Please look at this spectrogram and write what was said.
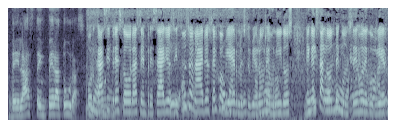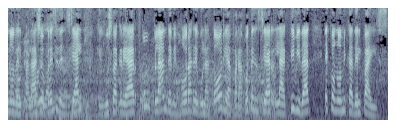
de las temperaturas. Por casi tres horas, empresarios y funcionarios del gobierno estuvieron reunidos en el Salón de Consejo de Gobierno del Palacio Presidencial que busca crear un plan de mejora regulatoria para potenciar la actividad económica del país.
